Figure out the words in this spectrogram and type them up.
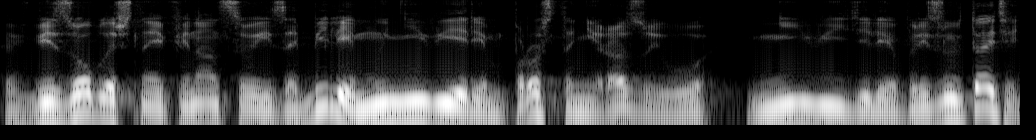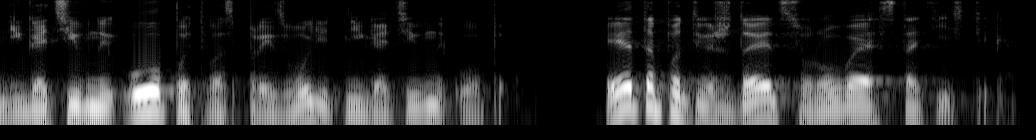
В безоблачное финансовое изобилие мы не верим, просто ни разу его не видели. В результате негативный опыт воспроизводит негативный опыт. Это подтверждает суровая статистика.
